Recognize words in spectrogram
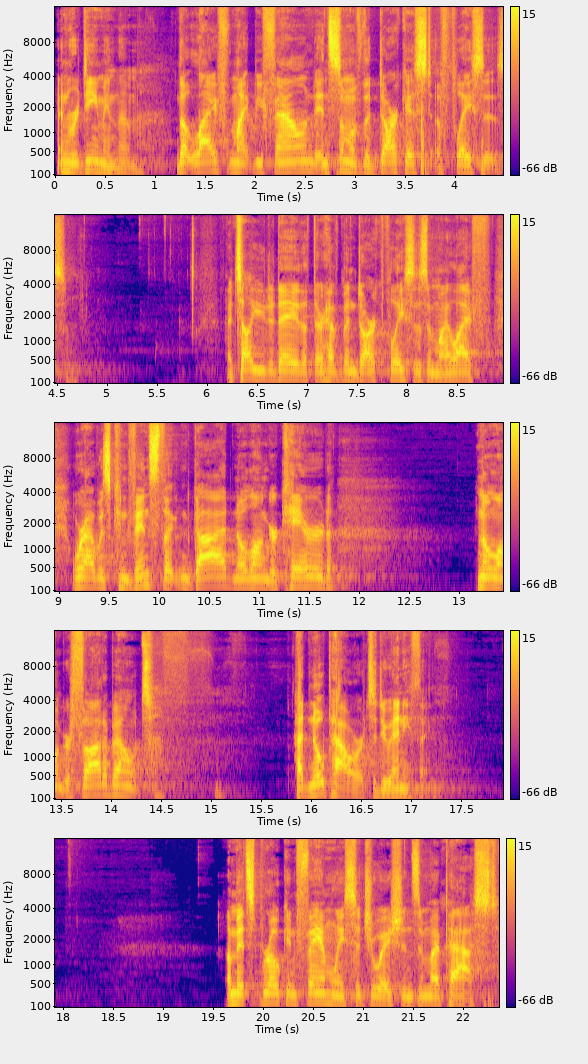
and redeeming them. That life might be found in some of the darkest of places. I tell you today that there have been dark places in my life where I was convinced that God no longer cared, no longer thought about, had no power to do anything. Amidst broken family situations in my past,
